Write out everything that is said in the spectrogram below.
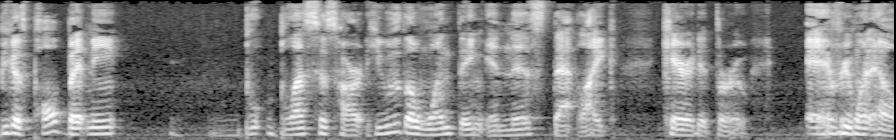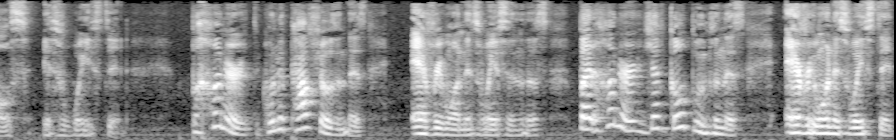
Because Paul Bettany, bl- bless his heart, he was the one thing in this that like carried it through. Everyone else is wasted. But Hunter, Gwyneth Paltrow's in this. Everyone is wasted in this. But Hunter, Jeff Goldblum's in this. Everyone is wasted.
